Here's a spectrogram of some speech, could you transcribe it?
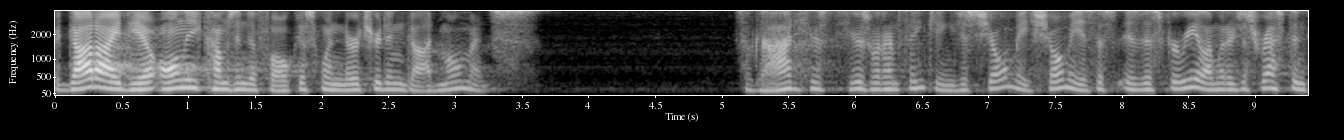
A God idea only comes into focus when nurtured in God moments. So, God, here's, here's what I'm thinking. Just show me, show me. Is this, is this for real? I'm going to just rest in,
